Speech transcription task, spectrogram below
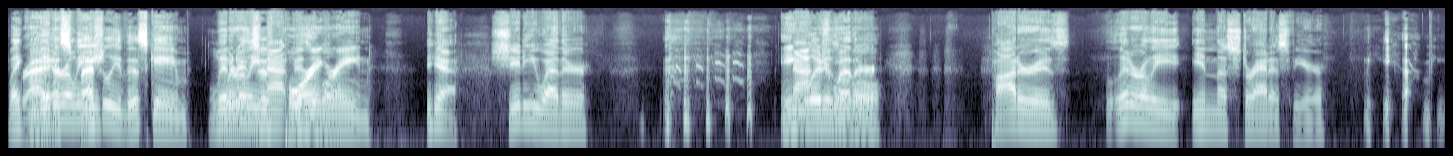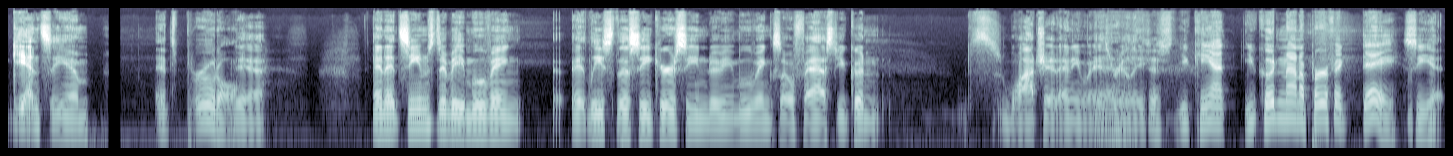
Like right, literally, especially this game, literally it's just not pouring visible. rain. yeah, shitty weather. English weather. Potter is literally in the stratosphere. yeah, you can't see him. It's brutal. Yeah. And it seems to be moving at least the seekers seem to be moving so fast you couldn't watch it anyways, Yeah, really. Just you can't. You couldn't on a perfect day see it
